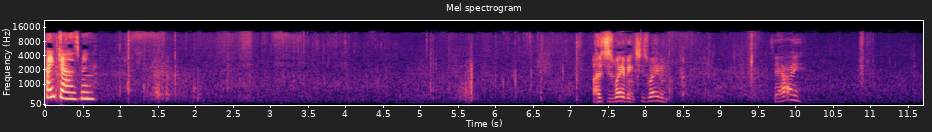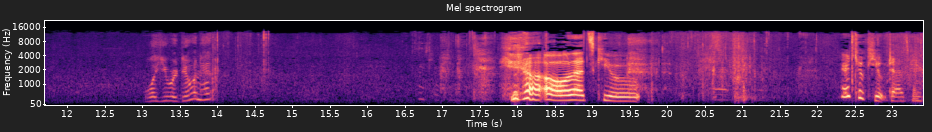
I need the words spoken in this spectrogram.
Hi, Jasmine. Oh, she's waving. She's waving. Say hi. Well, you were doing it. Yeah. Oh, that's cute. You're too cute, Jasmine.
